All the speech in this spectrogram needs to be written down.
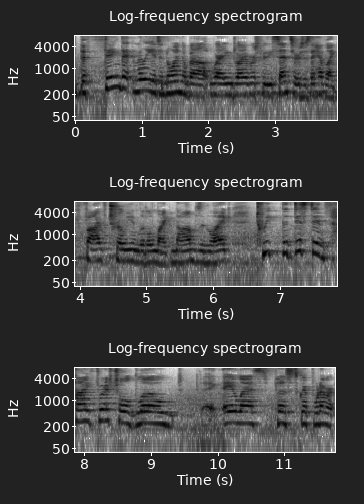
the thing that really is annoying about writing drivers for these sensors is they have like five trillion little like knobs and like tweak the distance, high threshold, low ALS, PostScript, whatever.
